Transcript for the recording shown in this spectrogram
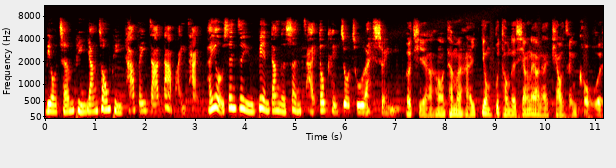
柳橙皮、洋葱皮、咖啡渣、大白菜，还有甚至于便当的剩菜都可以做出来水泥。而且啊，哈，他们还用不同的香料来调整口味。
